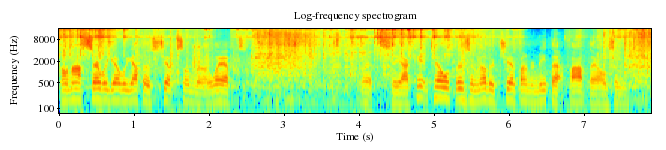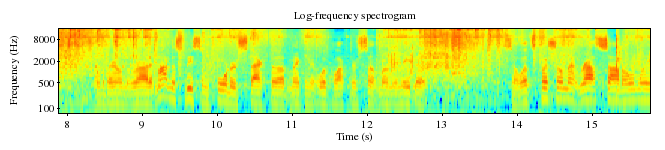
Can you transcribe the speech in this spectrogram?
oh nice, there we go, we got those chips on the left. See, I can't tell if there's another chip underneath that 5,000 over there on the right. It might just be some quarters stacked up, making it look like there's something underneath it. So let's push on that right side only.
